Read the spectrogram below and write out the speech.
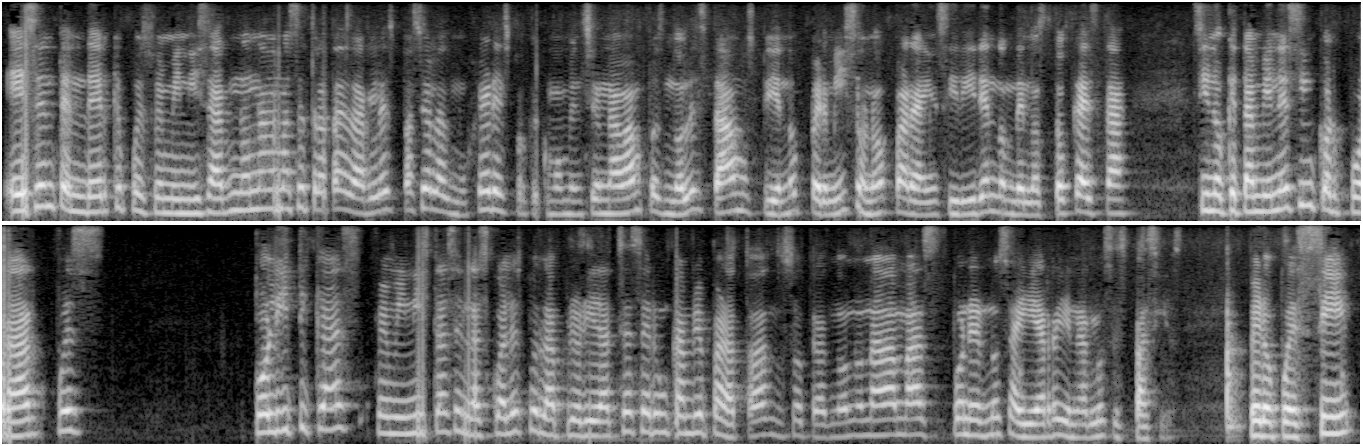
es entender que pues feminizar no nada más se trata de darle espacio a las mujeres, porque como mencionaban, pues no les estábamos pidiendo permiso, ¿no? Para incidir en donde nos toca estar, sino que también es incorporar pues políticas feministas en las cuales pues la prioridad sea hacer un cambio para todas nosotras, ¿no? No nada más ponernos ahí a rellenar los espacios. Pero pues sí,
